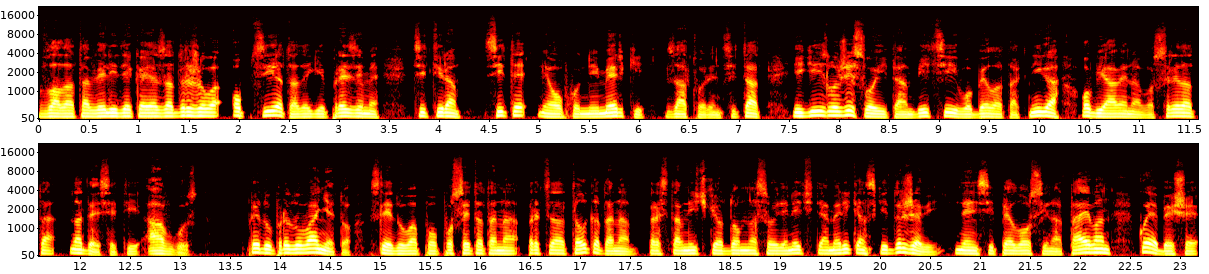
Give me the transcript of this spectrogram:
Владата вели дека ја задржува опцијата да ги преземе, цитирам, сите необходни мерки, затворен цитат, и ги изложи своите амбиции во Белата книга, објавена во средата на 10 август. Предупредувањето следува по посетата на председателката на представничкиот дом на Соединетите Американски држави, Ненси Пелоси на Тајван, која беше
